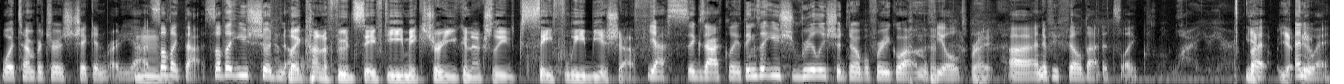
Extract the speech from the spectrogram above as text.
what temperature is chicken ready at, stuff like that, stuff that you should know. Like kind of food safety. Make sure you can actually safely be a chef. Yes, exactly. Things that you sh- really should know before you go out in the field. Right. Uh, and if you fail that, it's like, why are you here? Yeah, But yep, yep. anyway,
